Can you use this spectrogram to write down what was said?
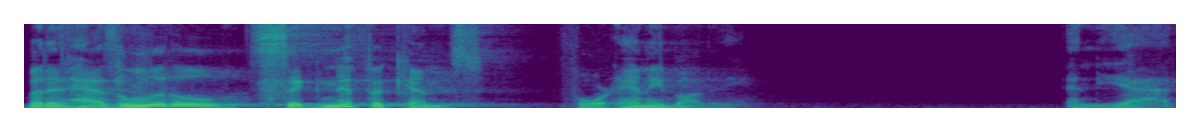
but it has little significance for anybody. And yet,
